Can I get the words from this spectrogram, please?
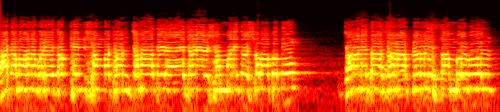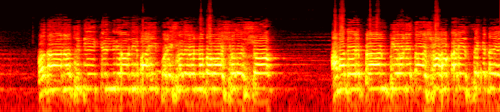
ঢাকা মহানগরী দক্ষিণ সংগঠন জামাতের আয়োজনের সম্মানিত সভাপতি, জননেতা জনাব নুরুল ইসলাম বুলবুল, প্রধান অতিথি কেন্দ্রীয় নির্বাহী পরিষদের অন্যতম সদস্য, আমাদের প্রাণ প্রিয় নেতা সহকারী সেক্রেটারি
